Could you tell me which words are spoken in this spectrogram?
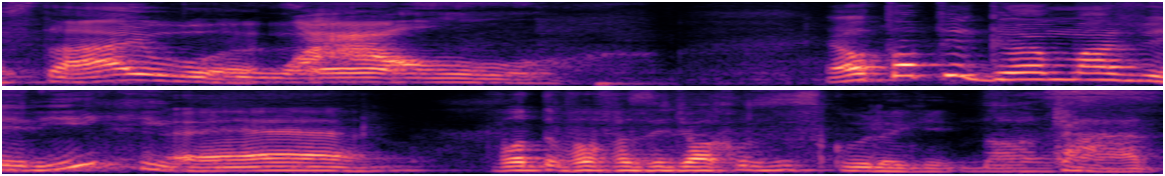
style, mano. Uau! É o Top Gun Maverick? É. Vou, vou fazer de óculos escuros aqui. Nossa. Cara,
